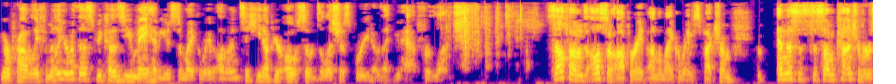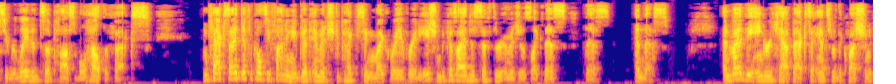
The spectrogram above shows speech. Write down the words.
You're probably familiar with this because you may have used a microwave oven to heat up your oh so delicious burrito that you had for lunch. Cell phones also operate on the microwave spectrum, and this is to some controversy related to possible health effects. In fact, I had difficulty finding a good image depicting microwave radiation because I had to sift through images like this, this, and this. I invited the angry cat back to answer the question,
